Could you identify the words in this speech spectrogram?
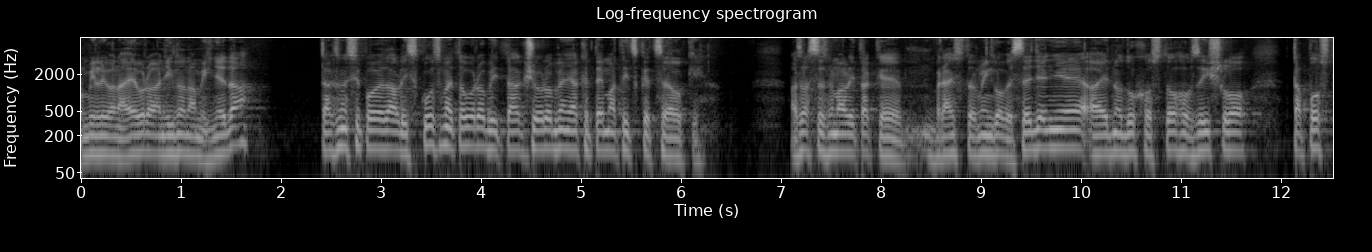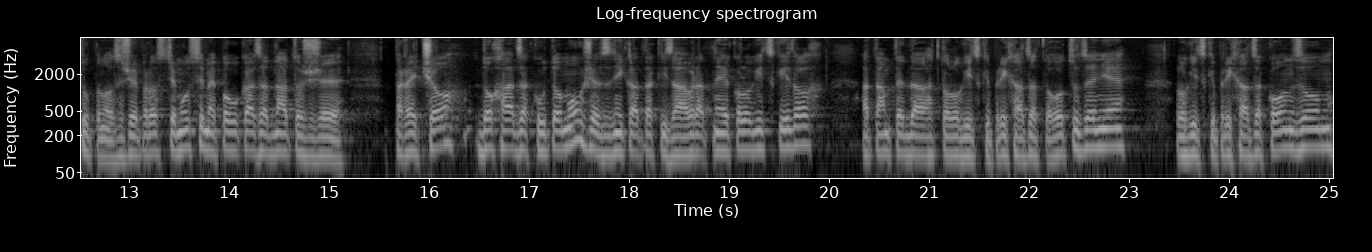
milióna eur a nikto nám ich nedá. Tak sme si povedali, skúsme to urobiť tak, že urobíme nejaké tematické celky. A zase sme mali také brainstormingové sedenie a jednoducho z toho vzýšlo tá postupnosť, že proste musíme poukázať na to, že prečo dochádza ku tomu, že vzniká taký závratný ekologický dlh, a tam teda to logicky prichádza to odsudzenie, logicky prichádza konzum.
